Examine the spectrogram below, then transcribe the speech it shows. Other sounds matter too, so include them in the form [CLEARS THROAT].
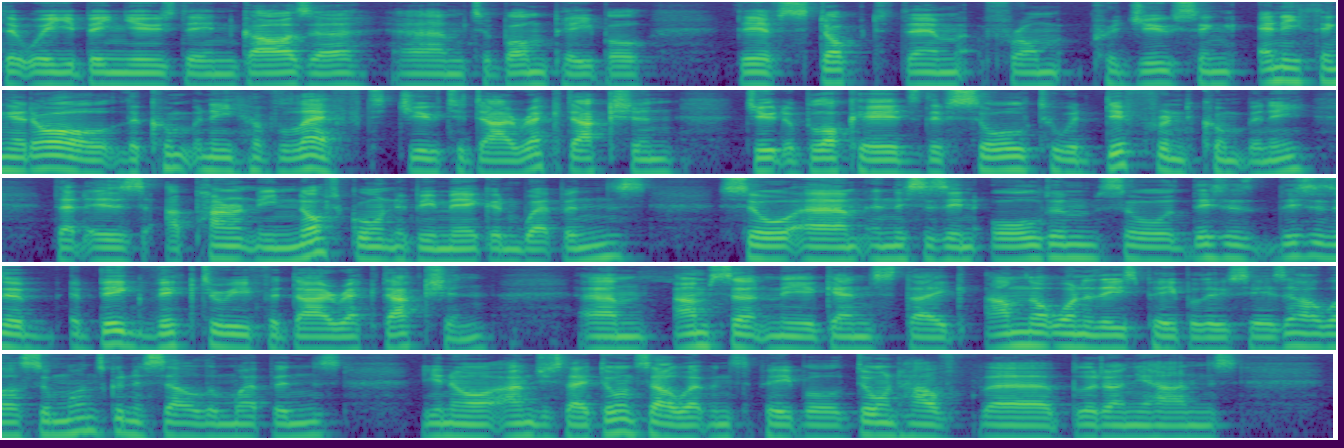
that were being used in Gaza um, to bomb people. They have stopped them from producing anything at all. The company have left due to direct action, due to blockades. They've sold to a different company that is apparently not going to be making weapons. So, um, and this is in Oldham. So this is this is a, a big victory for direct action. Um, I'm certainly against like I'm not one of these people who says, oh well, someone's going to sell them weapons. You know, I'm just like, don't sell weapons to people. Don't have uh, blood on your hands.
